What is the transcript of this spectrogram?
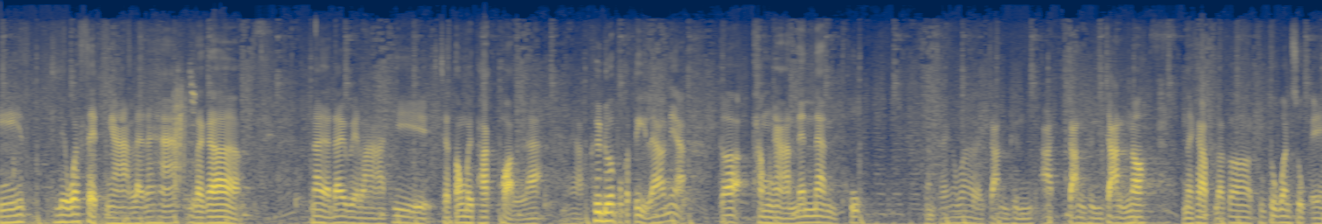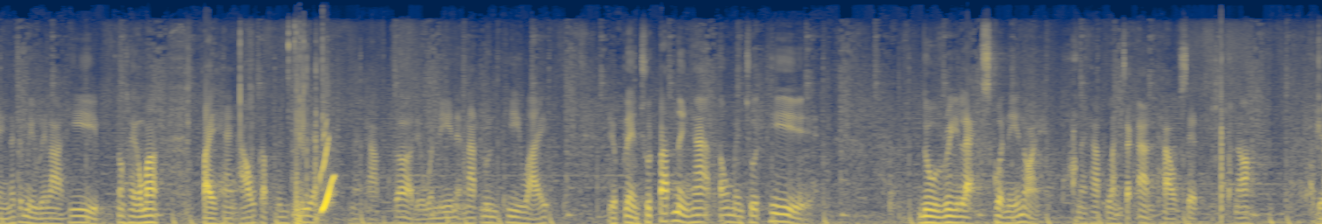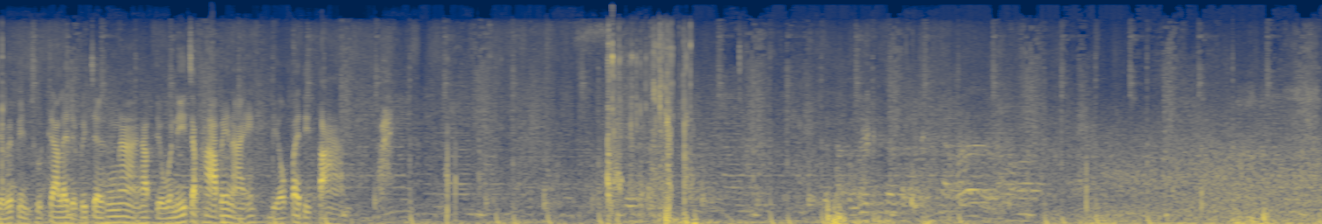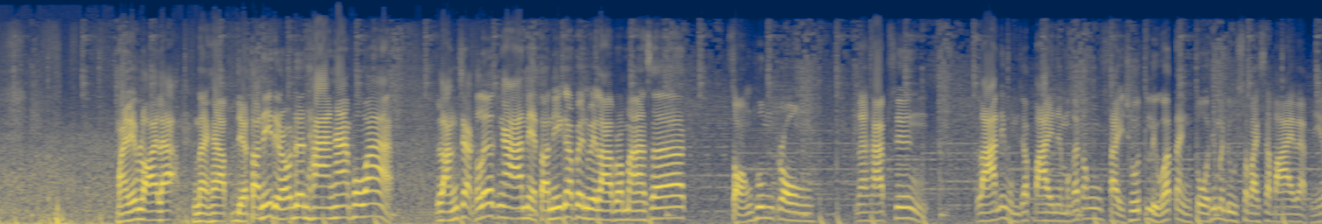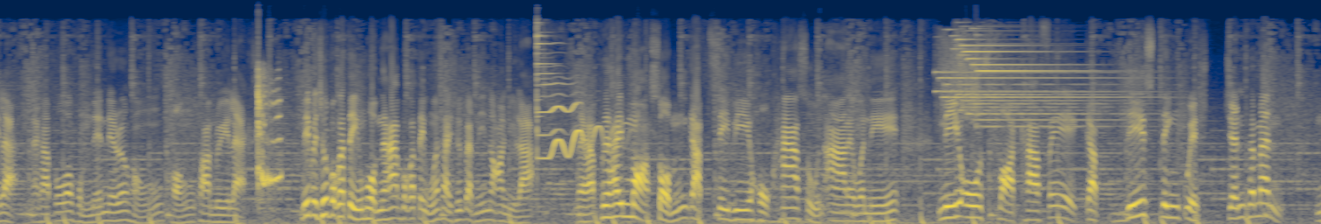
นี้เรียกว่าเสร็จงานแล้วนะฮะ แล้วก็น่าจะได้เวลาที่จะต้องไปพักผ่อนแล้วนะครับ คือโดยปกติแล้วเนี่ยก็ทำงานแน่น ๆ ทุก ผมใช้คำว่าอะไรจันทร์ถึงอาจันทร์ถึงจันทร์เนาะนะครับ แล้วก็ทุกๆวันศุกร์เองก็จะมีเวลาที่ต้องใช้คำว่าไปแฮงเอาท์กับเพื่อนๆนะครับ ก็เดี๋ยววันนี้เนี่ยนัดรุ่นพี่ไว้ เดี๋ยวเปลี่ยนชุดแป๊บหนึ่งฮะ ต้องเป็นชุดที่ดูรีแลกซ์กว่านี้หน่อยนะครับ หลังจากอ่านข่าวเสร็จเนาะ เดี๋ยวไปเปลี่ยนชุดกันแล้วเดี๋ยวไปเจอข้างหน้าครับ เดี๋ยววันนี้จะพาไปไหน เดี๋ยวไปติดตามไปมาเรียบร้อยแล้วนะครับ เดี๋ยวตอนนี้เดี๋ยวเราเดินทางฮะเพราะว่าหลังจากเลิกงานเนี่ยตอนนี้ก็เป็นเวลาประมาณสักสองทุ่มตรงนะครับ ซึ่งร้านที่ผมจะไปเนี่ยมันก็ต้องใส่ชุดหรือว่าแต่งตัวที่มันดูสบายๆแบบนี้แหละนะครับ เพราะว่าผมเน้นในเรื่องของของความรีแลกซ์ นี่เป็นชุดปกติของผมนะฮะ ปกติผมก็ใส่ชุดแบบนี้นอนอยู่แล้วนะครับ เพื่อให้เหมาะสมกับ CB 650R ในวันนี้ Neo Sport Cafe กับ Distinguished Gentleman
